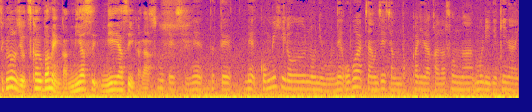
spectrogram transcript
テクノロジーを使う場面が見やすい見えやすいから。そうですね。だってねゴミ拾うのにもねおばあちゃんおじいちゃんばっかりだからそんな無理できない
